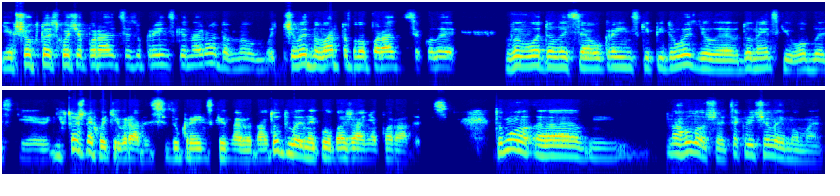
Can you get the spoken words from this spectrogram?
якщо хтось хоче порадитися з українським народом, ну очевидно, варто було порадитися, коли виводилися українські підрозділи в Донецькій області. Ніхто ж не хотів радитися з українським народом. А тут виникло бажання порадитися. Тому е, наголошую, це ключовий момент.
